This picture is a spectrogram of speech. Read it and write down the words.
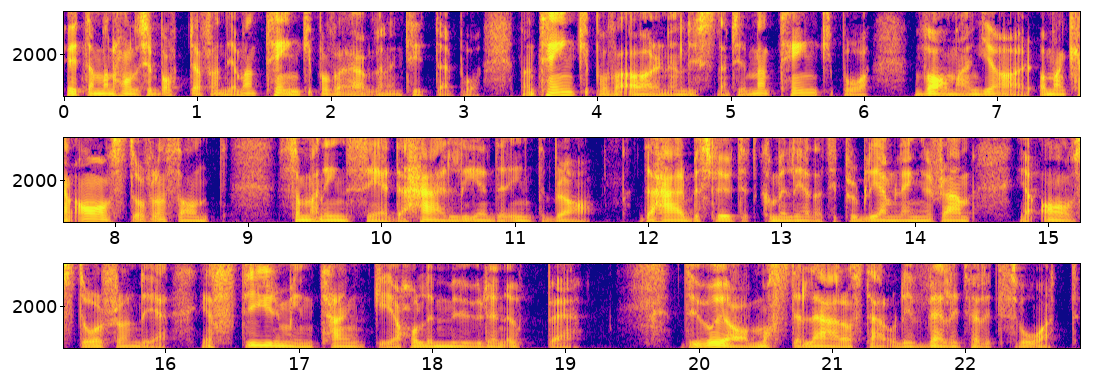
Utan man håller sig borta från det. Man tänker på vad ögonen tittar på. Man tänker på vad öronen lyssnar till. Man tänker på vad man gör. Och man kan avstå från sånt som man inser det här leder inte bra. Det här beslutet kommer leda till problem längre fram. Jag avstår från det. Jag styr min tanke. Jag håller muren uppe. Du och jag måste lära oss det här och det är väldigt, väldigt svårt.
